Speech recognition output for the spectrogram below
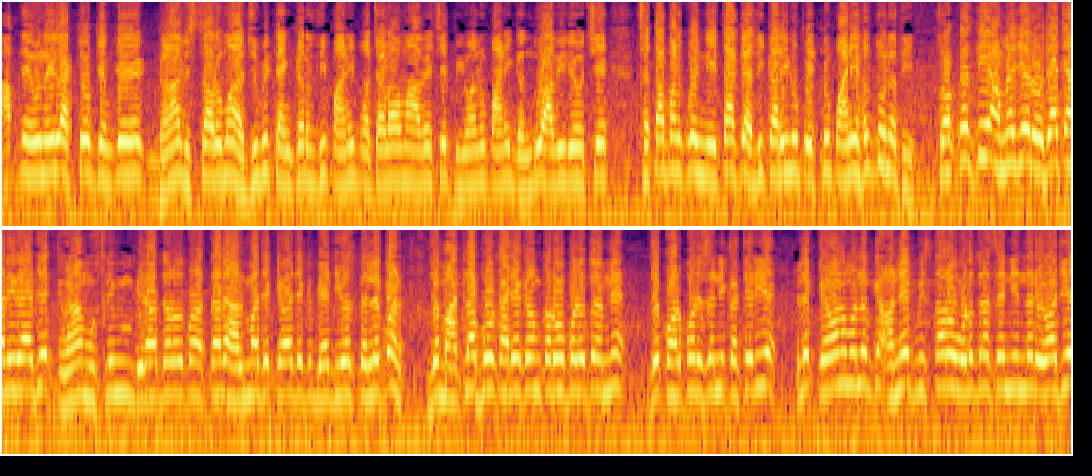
આપને એવું નહીં લાગતું કેમ કે ઘણા વિસ્તારોમાં હજુ બી ટેન્કરથી પાણી પહોંચાડવામાં આવે છે, પીવાનું પાણી ગંદુ આવી રહ્યું છે. છતાં પણ કોઈ નેતા કે અધિકારીનું પેટનું પાણી હલતું નથી. ચોક્કસથી હમણાં જે રોજા ચાલી રહ્યા છે, ઘણા મુસ્લિમ બિરાદરો પણ અત્યારે હાલમાં જે કહેવાય છે કે બે દિવસ પહેલે પણ જે માટલા ફોડ કાર્યક્રમ કરવો પડ્યો તો એમને જે કોર્પોરેશનની કચેરીએ, એટલે કહેવાનો મતલબ કે અનેક વિસ્તારો વડોદરા શહેરની અંદર એવા છે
